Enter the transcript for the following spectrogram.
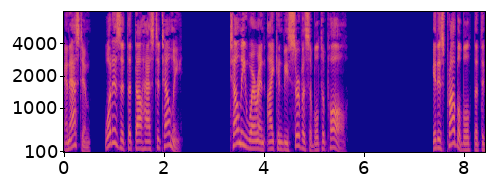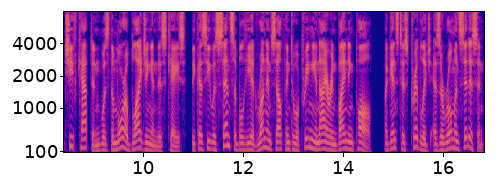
and asked him, What is it that thou hast to tell me? Tell me wherein I can be serviceable to Paul. It is probable that the chief captain was the more obliging in this case because he was sensible he had run himself into a praemunire in binding Paul, against his privilege as a Roman citizen,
